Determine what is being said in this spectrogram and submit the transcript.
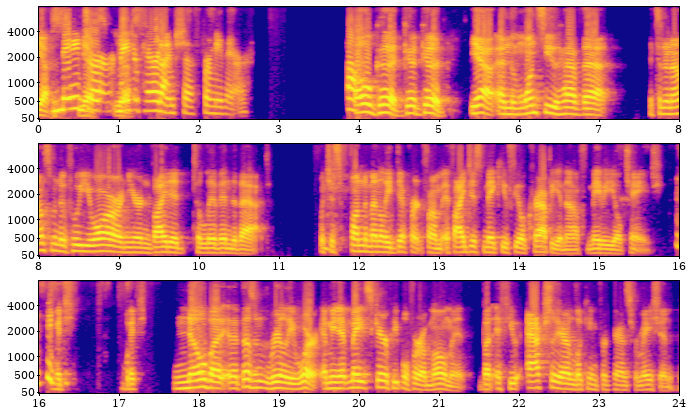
Yes. Major, yes, major yes. paradigm shift for me there. Oh. oh, good, good, good. Yeah. And then once you have that, it's an announcement of who you are and you're invited to live into that, which is fundamentally different from if I just make you feel crappy enough, maybe you'll change, which, which nobody, that doesn't really work. I mean, it may scare people for a moment, but if you actually are looking for transformation,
